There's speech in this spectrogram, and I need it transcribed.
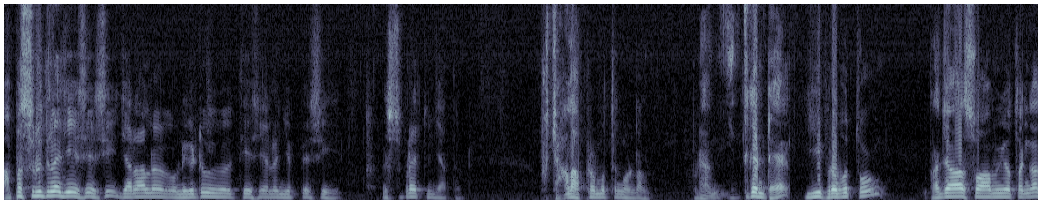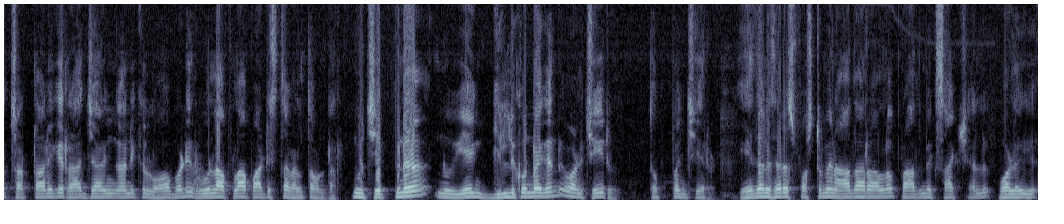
అపశృతిలా చేసేసి జనాలు నెగిటివ్ తీసేయాలని చెప్పేసి విశ్వ ప్రయత్నం చేస్తాడు చాలా అప్రమత్తంగా ఉండాలి. ఇప్పుడు ఎందుకంటే ఈ ప్రభుత్వం ప్రజాస్వామ్యుతంగా చట్టానికి రాజ్యాంగానికి లోబడి రూల్ ఆఫ్ లా పాటిస్తూ వెళ్తూ ఉంటారు. నువ్వు చెప్పినా నువ్వు ఏం గిల్లుకున్నా కానీ వాళ్ళు చేయరు. తప్పని చేయరు. ఏదైనా సరే స్పష్టమైన ఆధారాలు ప్రాథమిక సాక్ష్యాలు వాళ్ళు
